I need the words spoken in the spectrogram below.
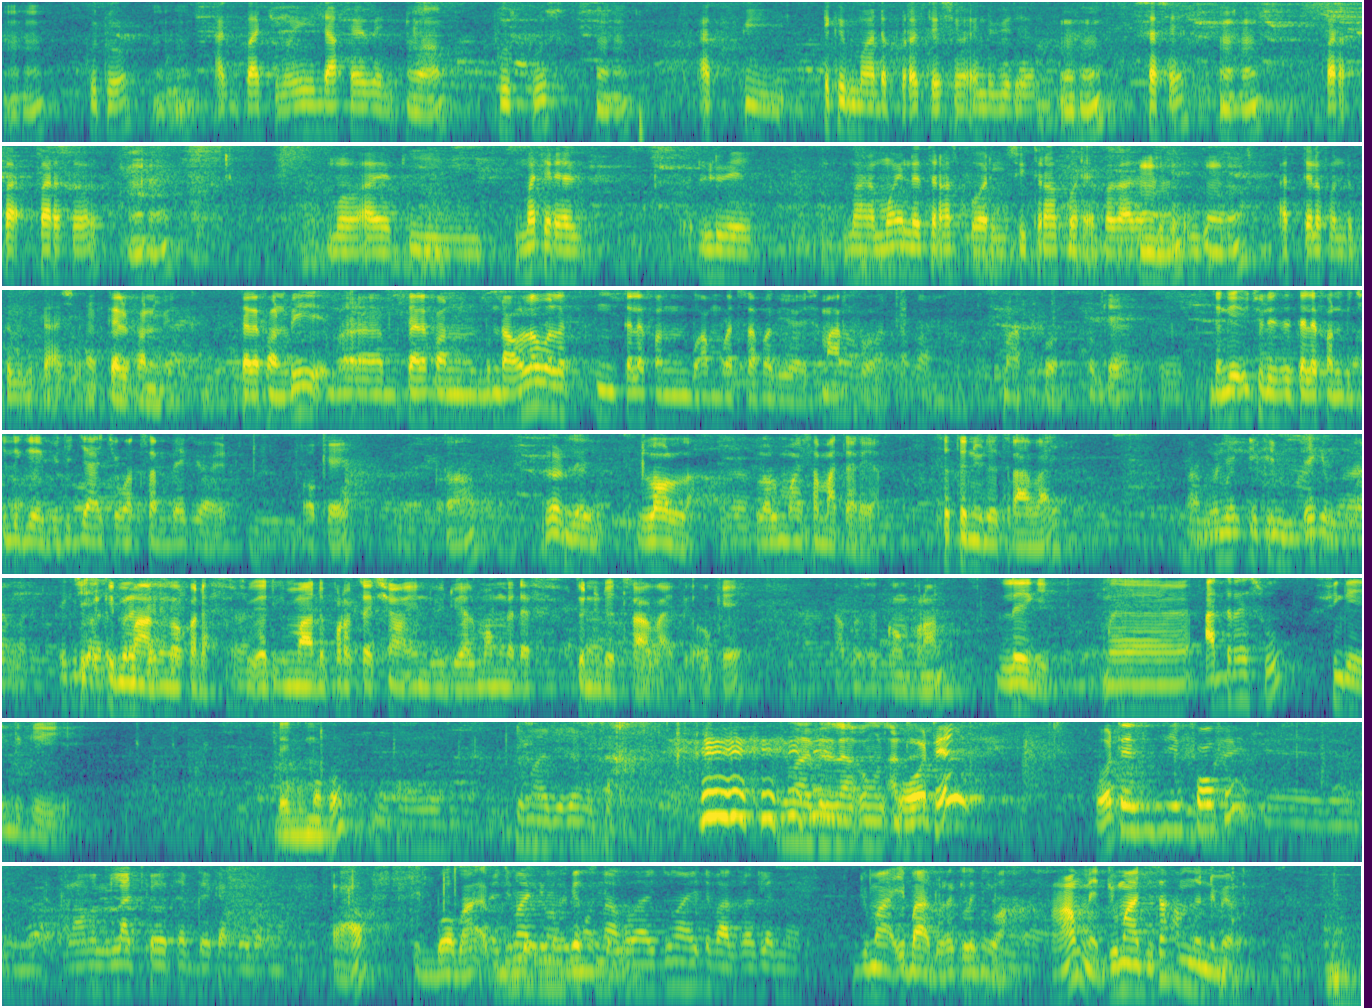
Mhm. couteau. Mhm. ak bàcc mooy dàqee weñ. waaw pousse pousse. Mhm. ak puis équipement de protection individuelle. sachet. par par parasol. moo euh, kii matériel loué maanaam moyen de transport yi suy transporter bagage. indi ak téléphone de communication. ak téléphone bi. téléphone bi euh, téléphone bu ndaw la wala téléphone bu am whatsapp ak yooyu smartphone. smartphone ok da ngay utiliser téléphone bi ci liggéey bi di jaay ci whatsapp beeg yooyu ok waaw loolu la loolu la loolu mooy sa matériel sa tenue de travail waaw mu nekk équipe équipe ci équipement bi nga ko def ci équipement de protection individuelle moom nga def tenue de travail bi ok ça peut se comprendre léegi euh, adresse su fi ngay liggéeyee dégguma ko. jumaa bi dama tax. jumaa bi laa amul at. wooteel. wooteel ci foofu. xanaa man laaj ko chef de quartier bi. waaw. boobaa jumaa ji moom gëstu naa ko waaye jumaa yi Ibaadu rek lañ wax. jumaa Ibaadu rek la ñuy wax. ah mais jumaa ji sax am na numéro.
